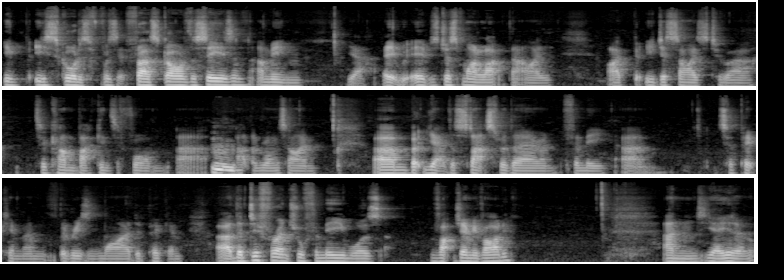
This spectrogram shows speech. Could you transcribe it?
he, he scored his was it first goal of the season. I mean, yeah, it, it was just my luck that I, I he decides to uh, to come back into form uh, mm. at the wrong time. Um, but yeah, the stats were there, and for me um, to pick him, and the reason why I did pick him, uh, the differential for me was Jamie Vardy. And yeah, he had a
